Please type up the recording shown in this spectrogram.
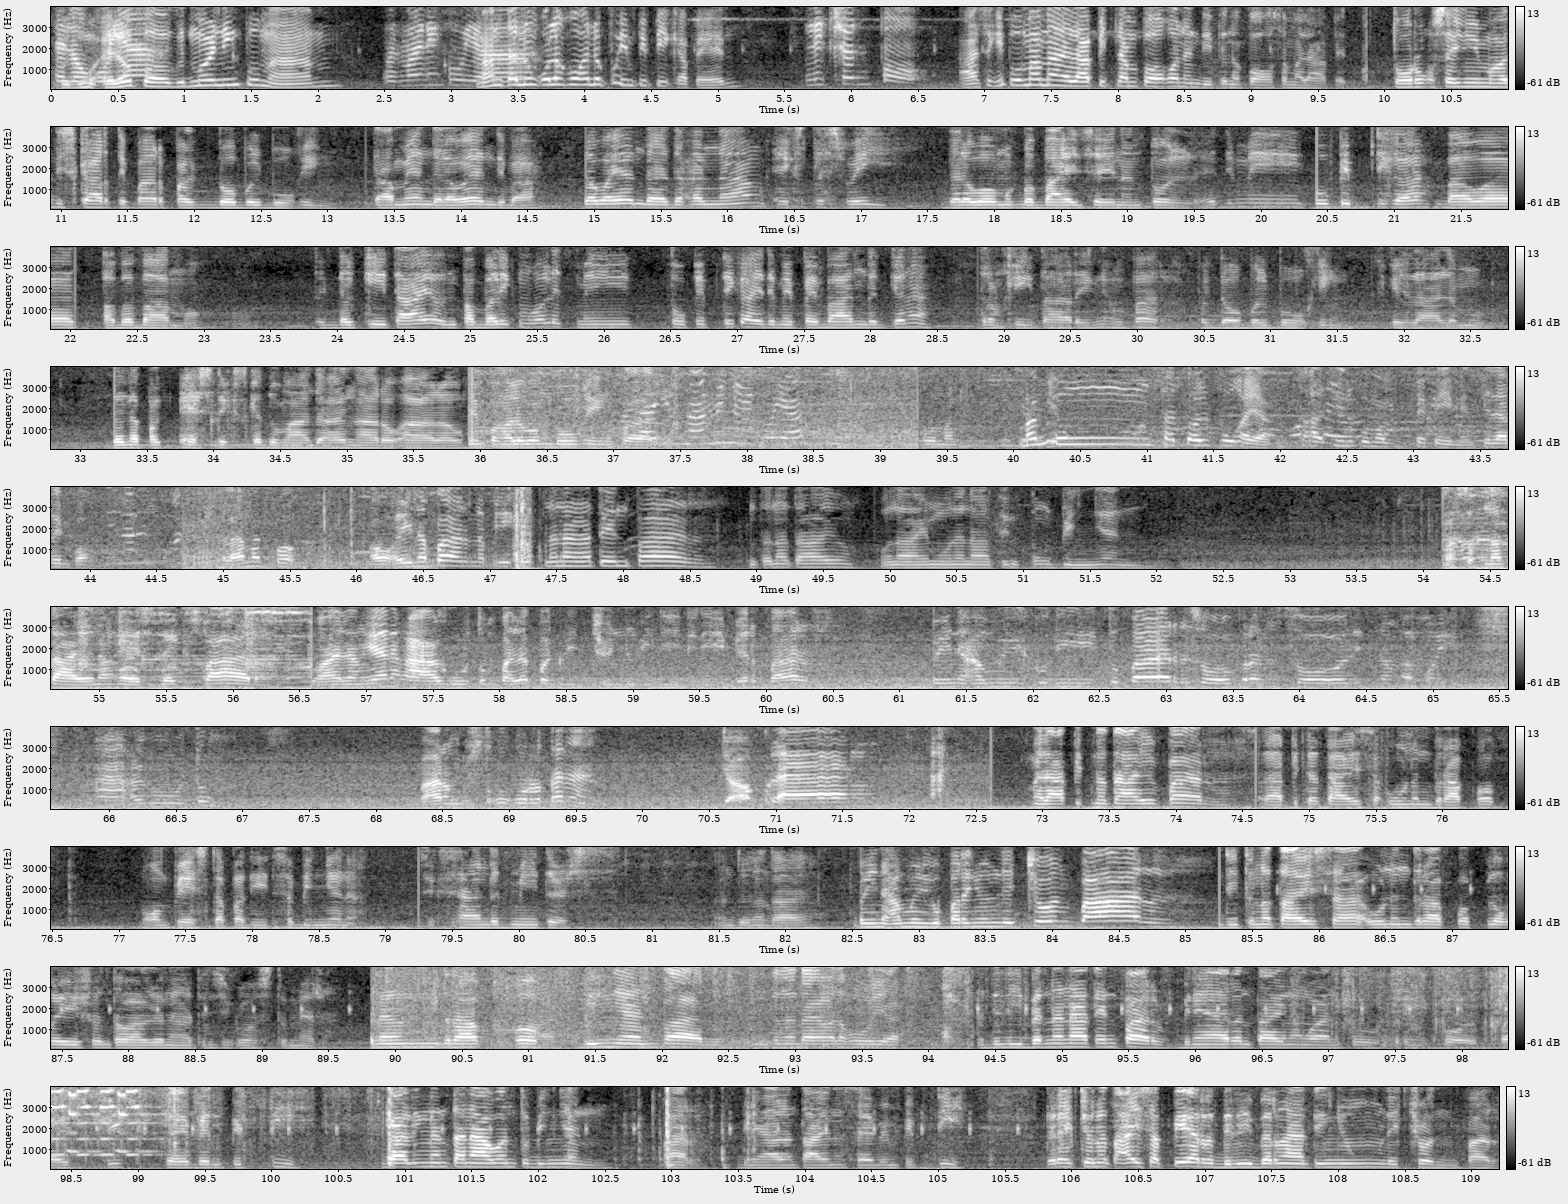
Hello, kuya. hello po. Good morning po ma'am. Good morning, kuya. Ma'am, tanong ko lang kung ano po yung pipick upin. Lechon po. Ah, sige po ma'am, malapit lang po ako. Nandito na po ako sa malapit. Turo ko sa inyo yung mga diskarte para pag double booking. Tama yan, dalawa yan, di ba? Dalawa yan, dadaan ng expressway. Dalawa magbabayad sa'yo ng toll. Eh di may 250 ka bawat pababa mo. Dagdag kita yun. Pabalik mo ulit, may 250 ka. Eh di may 500 ka na. Trangkita rin yun par. Pag double booking. Kilala mo. Lalo na pag SLEX ka dumadaan araw-araw. Yung pangalawang booking pa. Tayo namin eh, kuya. Po, ma'am. Ma'am, yung sa toll po kaya, sa, sino po magpe-payment? Sila rin po? Salamat po. Okay na par, na-pick up na natin par. Punta na tayo. Unahin muna natin tong binyan. Pasok na tayo ng SLEX par. Walang yan, nakakagutom pala pag lechon yung i-deliver par. May naamoy ko dito par. Sobrang solid ng amoy. Nakakagutom. Parang gusto ko kurutan ah. Joke lang. Malapit na tayo par. Malapit na tayo sa unang drop off. Mukhang piyesta pa dito sa Binyan ah. 600 meters. Nandun na tayo. Uy, naamoy ko pa rin yung lechon par. Dito na tayo sa unang drop off location. Tawagan natin si customer. Unang drop off. Binyan par. Dito na tayo kala kuya. Na-deliver na natin par. Binayaran tayo ng 1, 2, 3, 4, 5, 6, 750. Galing ng Tanawan to Binyan. Par. Binayaran tayo ng 750. Diretso na tayo sa pier. Deliver natin yung lechon par.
